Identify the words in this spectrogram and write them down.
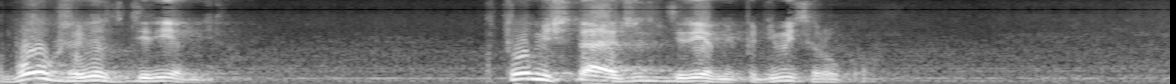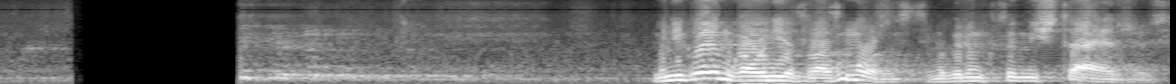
Бог живет в деревне. Кто мечтает жить в деревне? Поднимите руку. Мы не говорим, у кого нет возможности, мы говорим, кто мечтает жить.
